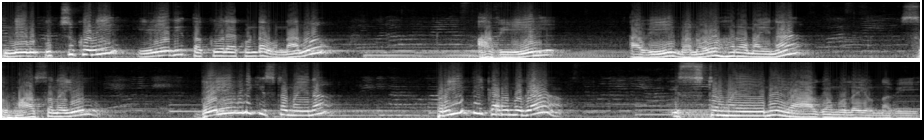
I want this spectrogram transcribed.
నేను పుచ్చుకొని ఏది తక్కువ లేకుండా ఉన్నాను? అవి అవి మనోహరమైన సువాసనయు దేవునికి ఇష్టమైన ప్రీతికరముగా ఇష్టమైన యాగములై ఉన్నవి.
